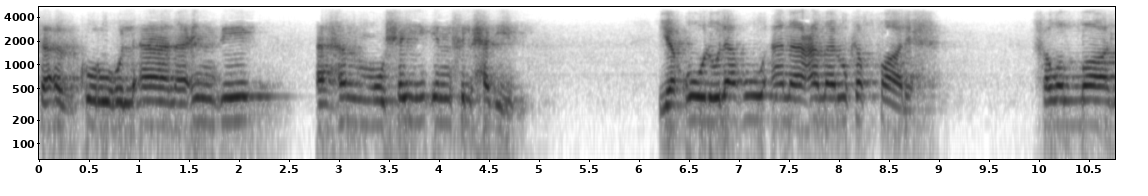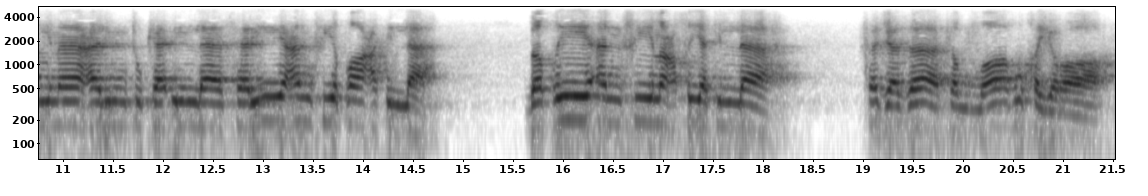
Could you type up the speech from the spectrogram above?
سأذكره الآن عندي أهم شيء في الحديث. يقول له أنا عملك الصالح فوالله ما علمتك إلا سريعا في طاعة الله بطيئا في معصية الله فجزاك الله خيرا.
